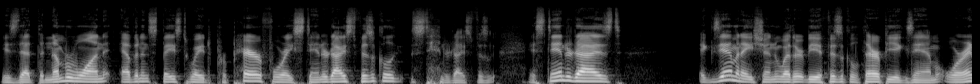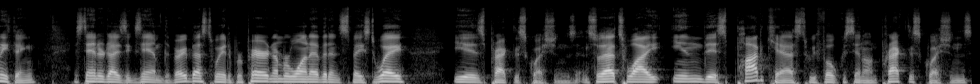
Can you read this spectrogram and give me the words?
is that the number one evidence-based way to prepare for a standardized physical standardized physical a standardized examination, whether it be a physical therapy exam or anything, a standardized exam, the very best way to prepare, number one evidence-based way is practice questions. And so that's why in this podcast we focus in on practice questions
